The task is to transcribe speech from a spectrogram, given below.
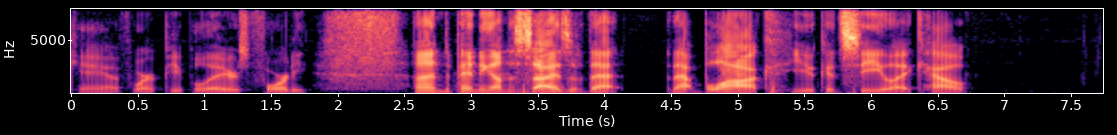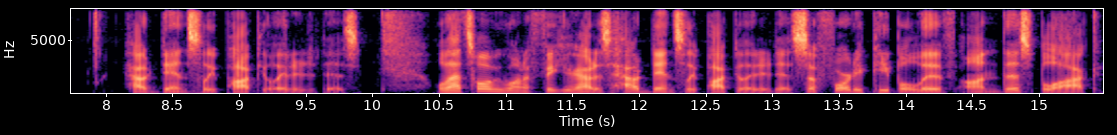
Okay, of where people, there's 40. And depending on the size of that, that block, you could see like how, how densely populated it is. Well, that's what we want to figure out is how densely populated it is. So 40 people live on this block.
